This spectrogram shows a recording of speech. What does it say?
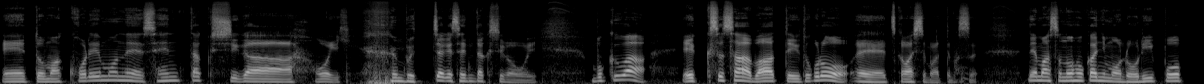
えっ、ー、と、まあ、これもね、選択肢が多い。ぶっちゃけ選択肢が多い。僕は、X サーバーっていうところを、えー、使わせてもらってます。でまあその他にもロリポッ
